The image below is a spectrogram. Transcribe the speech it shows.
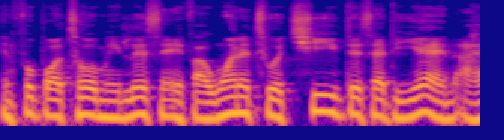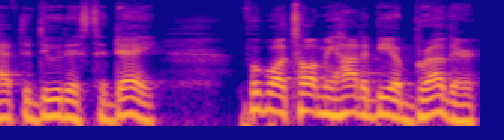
and football told me, listen, if I wanted to achieve this at the end, I have to do this today. Football taught me how to be a brother,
